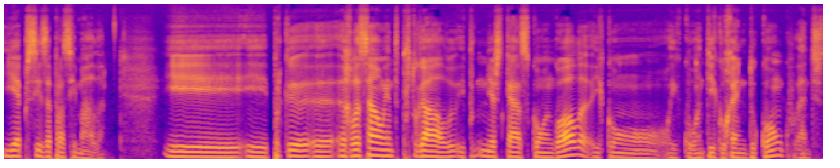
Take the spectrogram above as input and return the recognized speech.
e é preciso aproximá-la. E, e, porque uh, a relação entre Portugal e neste caso com Angola e com, e com o antigo reino do Congo antes,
